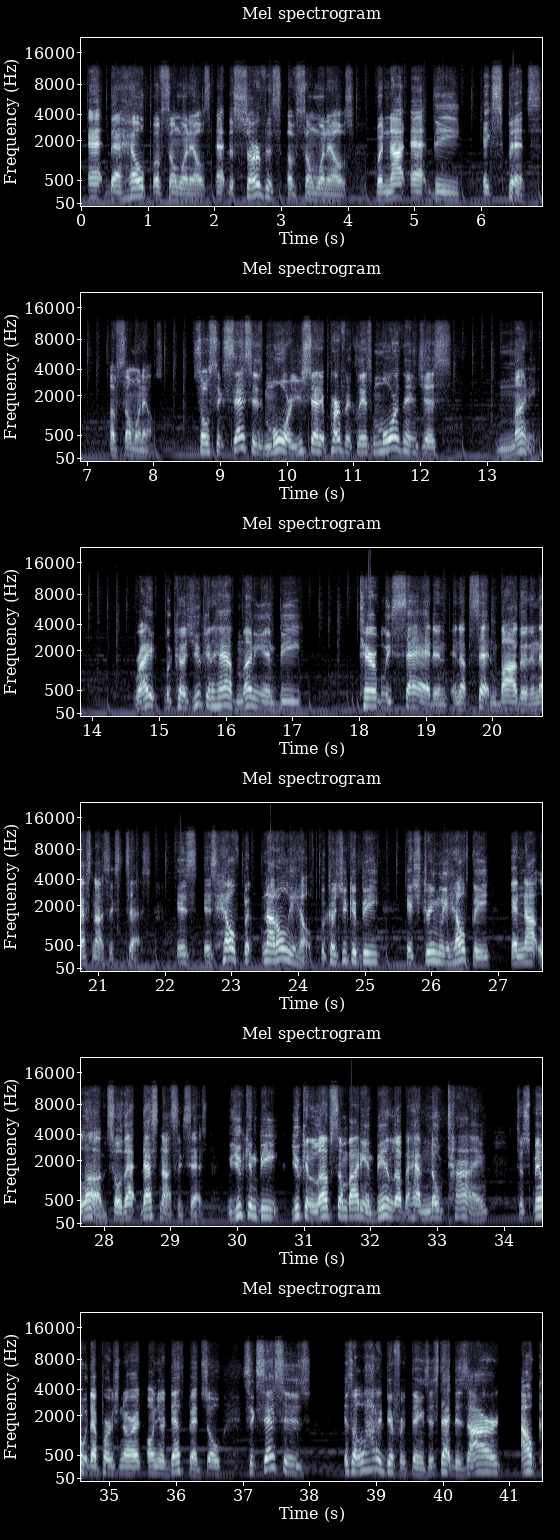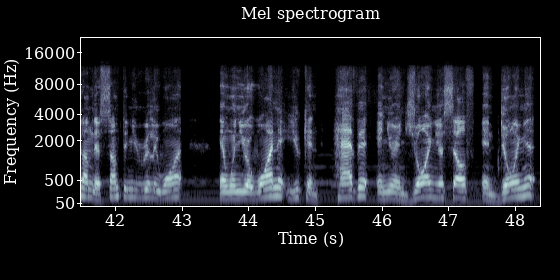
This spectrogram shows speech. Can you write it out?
at the help of someone else, at the service of someone else, but not at the expense of someone else. So success is more, you said it perfectly, it's more than just money, right? Because you can have money and be terribly sad and, and upset and bothered, and that's not success is is health, but not only health, because you could be extremely healthy and not loved. So that that's not success. You can be you can love somebody and be in love, but have no time to spend with that person or on your deathbed. So success is is a lot of different things. It's that desired outcome. There's something you really want, and when you're wanting it, you can have it, and you're enjoying yourself in doing it.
